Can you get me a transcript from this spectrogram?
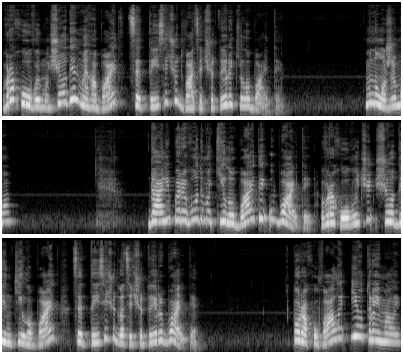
Враховуємо, що 1 мегабайт – це 1024 кілобайти. Множимо. Далі переводимо кілобайти у байти, враховуючи, що 1 кілобайт – це 1024 байти. Порахували і отримали.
